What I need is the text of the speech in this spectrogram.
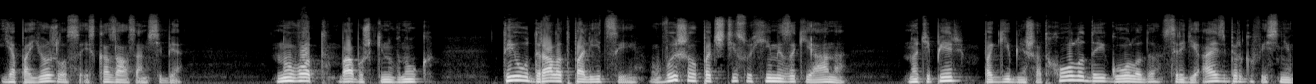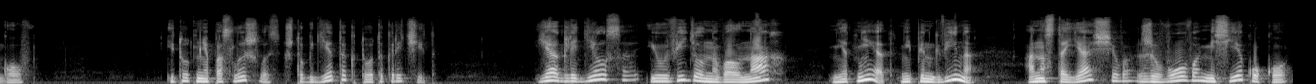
Я поежился и сказал сам себе. «Ну вот, бабушкин внук, ты удрал от полиции, вышел почти сухим из океана, но теперь погибнешь от холода и голода среди айсбергов и снегов». И тут мне послышалось, что где-то кто-то кричит – я огляделся и увидел на волнах, нет-нет, не пингвина, а настоящего, живого месье Коко.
